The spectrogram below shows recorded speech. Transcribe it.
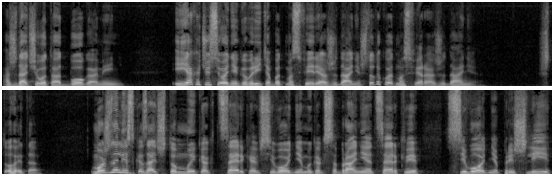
Ожидать чего-то от Бога. Аминь. И я хочу сегодня говорить об атмосфере ожидания. Что такое атмосфера ожидания? Что это? Можно ли сказать, что мы как церковь сегодня, мы как собрание церкви сегодня пришли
